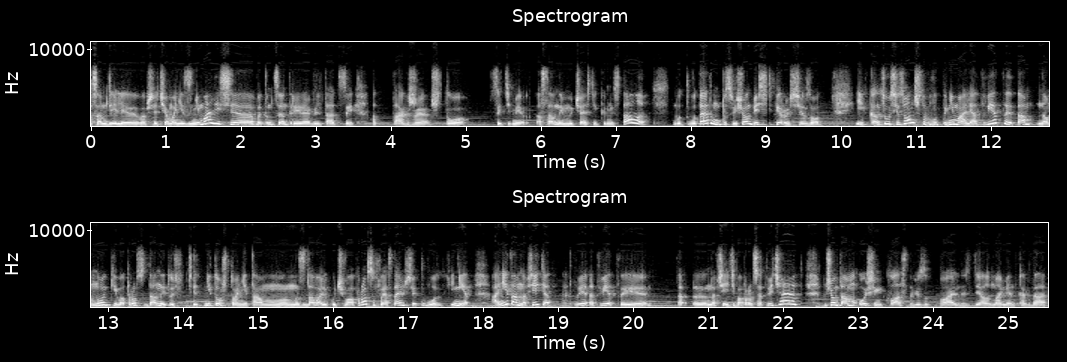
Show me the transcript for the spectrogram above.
самом деле, вообще, чем они занимались э, в этом центре реабилитации, а также, что с этими основными участниками стало, вот, вот этому посвящен весь первый сезон. И к концу сезона, чтобы вы понимали ответы, там на многие вопросы даны. То есть это не то, что они там задавали кучу вопросов и оставили все это в воздухе. Нет. Они там на все эти ответы на все эти вопросы отвечают. Причем там очень классно визуально сделан момент, когда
